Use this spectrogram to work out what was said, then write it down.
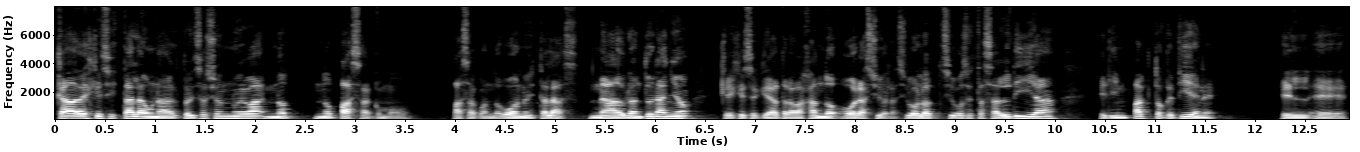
cada vez que se instala una actualización nueva, no, no pasa como pasa cuando vos no instalás nada durante un año, que es que se queda trabajando horas y horas. Si vos, lo- si vos estás al día, el impacto que tiene el, eh,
